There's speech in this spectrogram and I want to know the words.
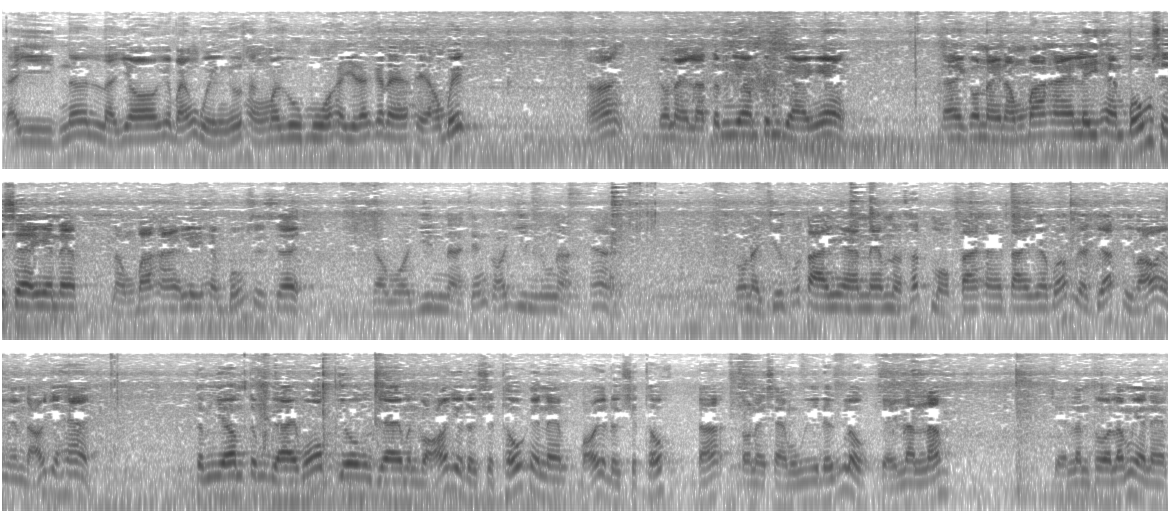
tại vì nó là do cái bản quyền của thằng Magu mua hay gì đó, cái đây thì không biết. Đó, con này là tôm nhôm tôm gầy nha đây, con này nòng 32 ly 24 cc nha anh em. Nòng 32 ly 24 cc đầu bò zin nè chắn cỏ zin luôn nè, ha. Con này chưa có tay nha anh em, nào thích một tay, hai tay ra bóp ra chết thì báo em em đổi cho ha tôm nhôm tôm gề bóp vô về mình bỏ vô được xịt thuốc nha anh em. Bỏ vô được xịt thuốc. Đó con này xài một ghi đứng luôn. Chạy lanh lắm. Chạy lanh tua lắm nha anh em.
